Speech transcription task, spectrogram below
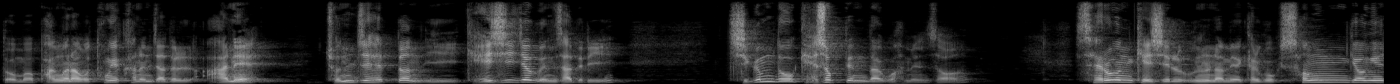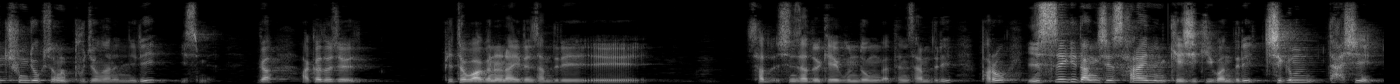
또 뭐 방언하고 통역하는 자들 안에 존재했던 이 계시적 은사들이 지금도 계속된다고 하면서 새로운 계시를 운운하며 결국 성경의 충족성을 부정하는 일이 있습니다. 그러니까 아까도 저 피터 와그너나 이런 사람들이 신사도 계획 운동 같은 사람들이 바로 1세기 당시에 살아있는 계시 기관들이 지금 다시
